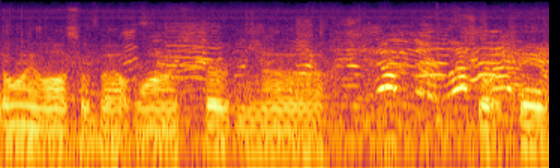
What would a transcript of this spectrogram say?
It's only lost of about one. It's third and uh, short two.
